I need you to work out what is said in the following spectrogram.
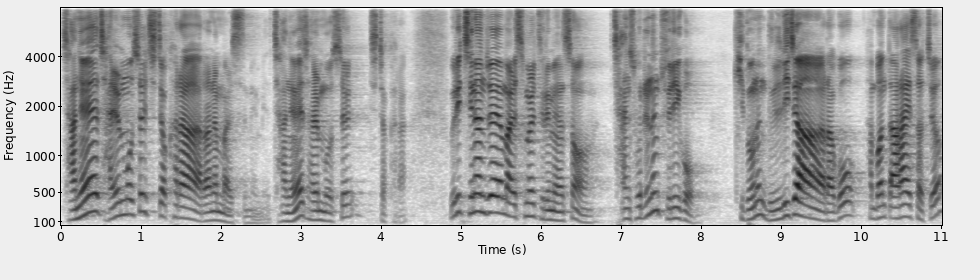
자녀의 잘못을 지적하라라는 말씀입니다. 자녀의 잘못을 지적하라. 우리 지난주에 말씀을 들으면서 잔소리는 줄이고 기도는 늘리자라고 한번 따라 했었죠?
